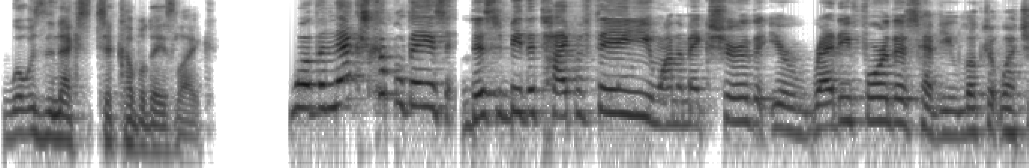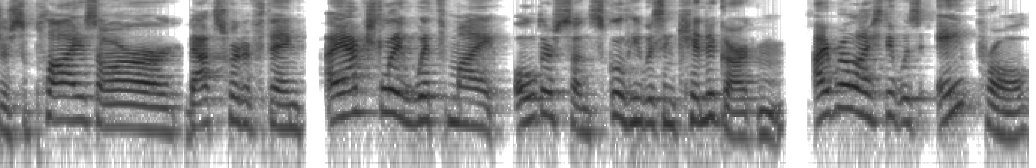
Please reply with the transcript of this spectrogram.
What was the next couple days like? Well, the next couple days, this would be the type of thing you want to make sure that you're ready for this. Have you looked at what your supplies are? That sort of thing. I actually, with my older son's school, he was in kindergarten. I realized it was April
